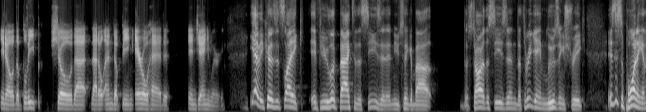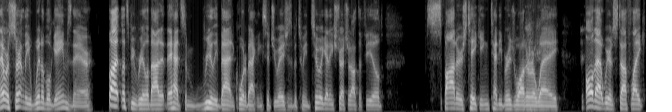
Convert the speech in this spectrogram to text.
you know, the bleep show that that'll end up being Arrowhead in January. Yeah, because it's like if you look back to the season and you think about the start of the season, the three game losing streak is disappointing. And there were certainly winnable games there. But let's be real about it. They had some really bad quarterbacking situations between Tua getting stretched off the field, spotters taking Teddy Bridgewater away, all that weird stuff. Like,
